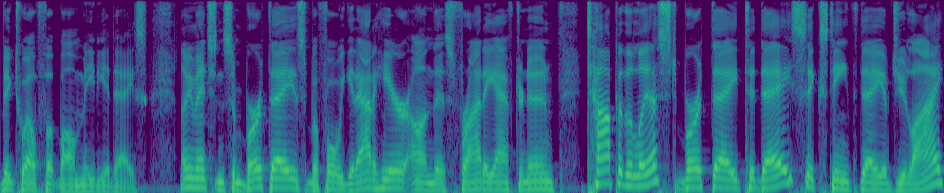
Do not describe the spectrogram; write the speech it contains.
Big 12 football media days. Let me mention some birthdays before we get out of here on this Friday afternoon. Top of the list, birthday today, 16th day of July.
